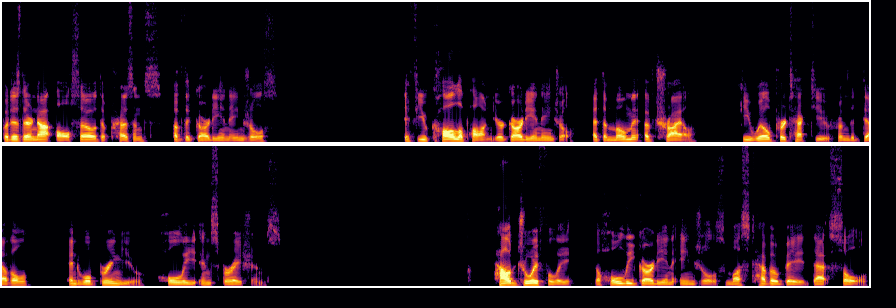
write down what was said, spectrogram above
but is there not also the presence of the guardian angels? If you call upon your guardian angel at the moment of trial, he will protect you from the devil and will bring you holy inspirations. How joyfully the holy guardian angels must have obeyed that soul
